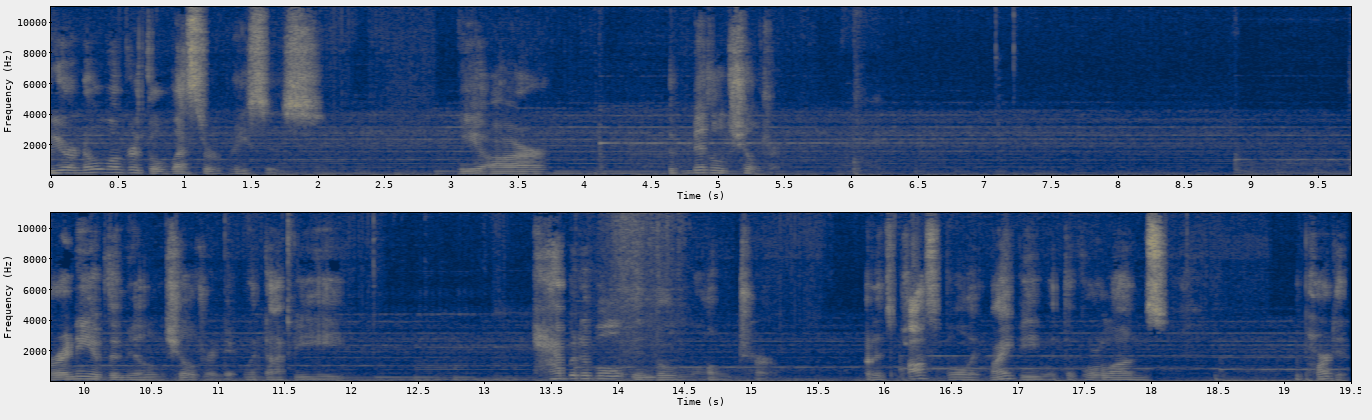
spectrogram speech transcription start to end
We are no longer the lesser races. We are the middle children. For any of the middle children, it would not be habitable in the long term. But it's possible it might be with the Vorlons departed.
